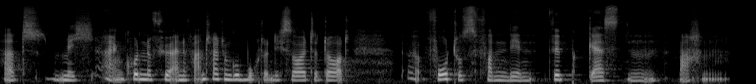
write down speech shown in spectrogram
hat mich ein Kunde für eine Veranstaltung gebucht und ich sollte dort äh, Fotos von den VIP-Gästen machen.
